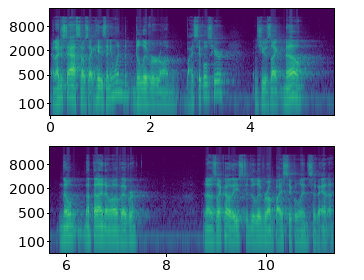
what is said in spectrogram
and I just asked, I was like, hey, does anyone deliver on bicycles here? And she was like, no, no, not that I know of ever. And I was like, oh, they used to deliver on bicycle in Savannah.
